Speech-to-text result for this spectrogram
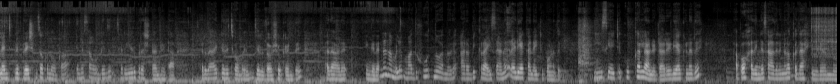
ലഞ്ച് പ്രിപ്പറേഷൻസ് ഒക്കെ നോക്കാം. എന്റെ സൗണ്ടിന് ചെറിയൊരു പ്രശ്നമുണ്ട് കേട്ടോ ചെറുതായിട്ടൊരു ചുമയും ജലദോഷമൊക്കെ ഉണ്ട്. അതാണ് ഇങ്ങനെ. ഇന്ന് നമ്മൾ മധുഹൂത്ത് എന്ന് പറഞ്ഞ ഒരു അറബിക് റൈസാണ് റെഡിയാക്കാനായിട്ട് പോണത്. ഈസി ആയിട്ട് കുക്കറിലാണ് കേട്ടോ റെഡിയാക്കുന്നത് അപ്പോൾ അതിന്റെ സാധനങ്ങളൊക്കെ ദാ ഇവിടെ ഒന്ന്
